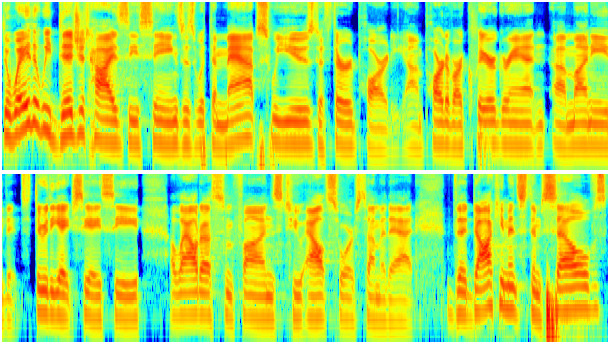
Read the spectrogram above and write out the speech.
the way that we digitize these things is with the maps we used a third party. Um, part of our CLIR grant uh, money that's through the hcac allowed us some funds to outsource some of that. The documents themselves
